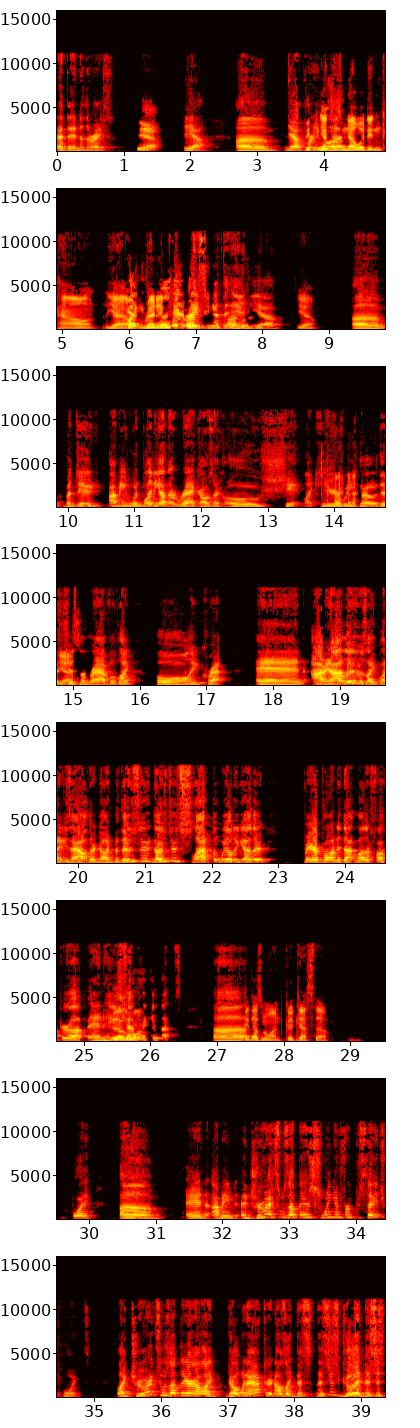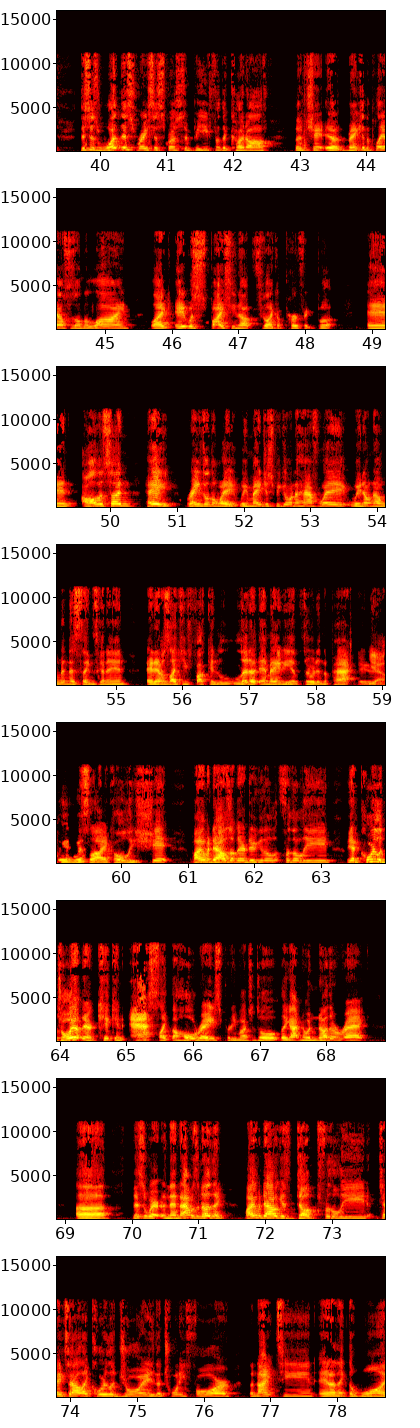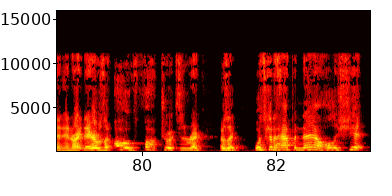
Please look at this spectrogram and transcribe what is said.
at the end of the race. Yeah. Yeah, um, yeah, pretty Yeah, because. Noah didn't count. Yeah, like Reddick. Ken racing at the end. Yeah. Yeah, Um, but dude, I mean, when Blaney got that wreck, I was like, oh shit, like here we go. This Yeah. just unraveled. Like, holy crap. And I mean, I lose. like, Blaney's out, they're done. But those dudes, those dudes slapped the wheel together, bear bonded that motherfucker up, and he kept 2001. making laps. Uh 2001. Good guess though. boy. Um, and I mean, and Truex was up there swinging for stage points. Like Truex was up there, I like going after it, and I was like, this, this is good. This is this is what this race is supposed to be for the cutoff. The cha- uh, making the playoffs is on the line. Like it was spicing up for like a perfect book. And all of a sudden, hey, rain's on the way. We may just be going to halfway. We don't know when this thing's going to end. and it was like he fucking lit a M80 and threw it in the pack, dude. Yeah. it was like holy shit. Michael McDowell's up there doing for the lead. You had Corey LaJoie up there kicking ass like the whole race, pretty much until they got into another wreck. Uh, this is where, and then that was another thing. Michael McDowell gets dumped for the lead, takes out like Corey LaJoie, the 24, the 19, and I think the one. And right there was like, oh, fuck, Truex is wreck. I was like, what's to happen now? Holy shit.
